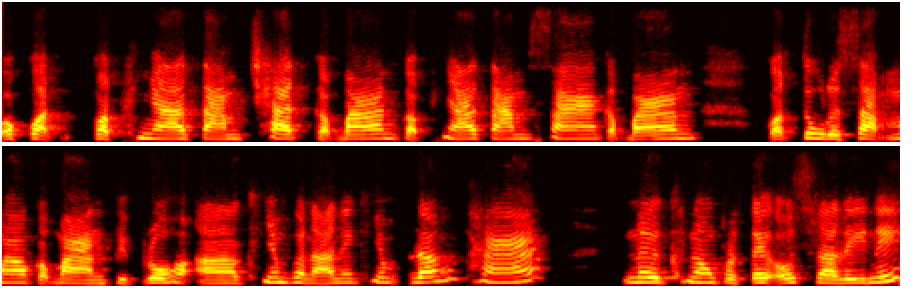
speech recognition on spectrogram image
ក៏គាត់គាត់ផ្ញើតាម chat ក៏បានគាត់ផ្ញើតាមសារក៏បានគាត់ទូរស័ព្ទមកក៏បានពីព្រោះខ្ញុំកណ្ដាលនេះខ្ញុំដឹងថានៅក្នុងប្រទេសអូស្ត្រាលីនេះ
